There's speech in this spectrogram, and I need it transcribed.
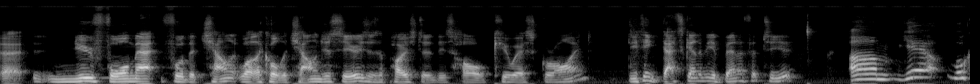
uh, new format for the challenge? What they call the Challenger Series, as opposed to this whole QS grind. Do you think that's going to be a benefit to you? Um, yeah, look,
